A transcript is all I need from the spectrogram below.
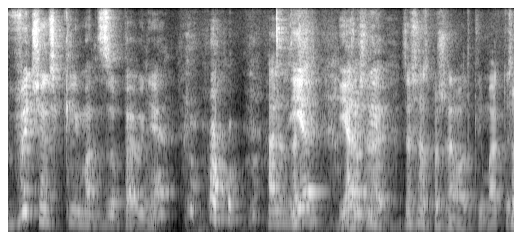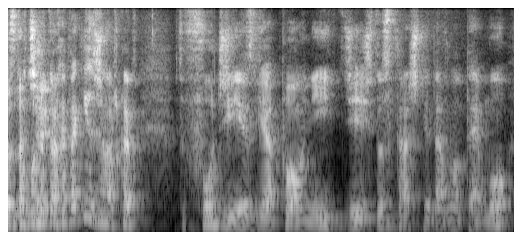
wyciąć klimat zupełnie. Ale Ja- zawsze, ja zawsze, lubię- zawsze rozpoczynamy od klimatu. To To, znaczy- może trochę tak jest, że na przykład Fuji jest w Japonii, gdzieś to strasznie dawno temu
